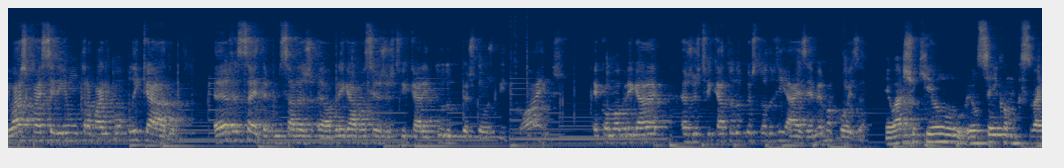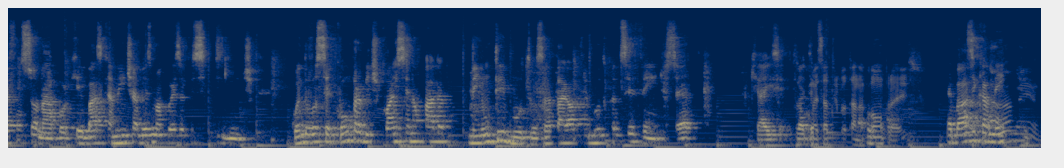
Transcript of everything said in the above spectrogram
eu acho que vai ser um trabalho complicado. A Receita começar a, obrigar você a justificar em tudo que gastou os Bitcoins, é como obrigar a justificar tudo o que eu estou de reais, é a mesma coisa. Eu acho que eu, eu sei como que isso vai funcionar, porque basicamente é a mesma coisa que o seguinte, quando você compra Bitcoin, você não paga nenhum tributo, você vai pagar o tributo quando você vende, certo? Que aí você vai ter... Começar a tributar na compra, é isso? É basicamente...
